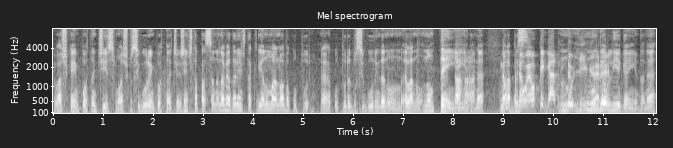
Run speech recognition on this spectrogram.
Eu acho que é importantíssimo, acho que o seguro é importante. A gente está passando, na verdade, a gente está criando uma nova cultura. Né? A cultura do seguro ainda não, ela não, não tem ainda, né? Não, ela não é uma pegada, não, não deu liga, Não né? deu liga ainda, né?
